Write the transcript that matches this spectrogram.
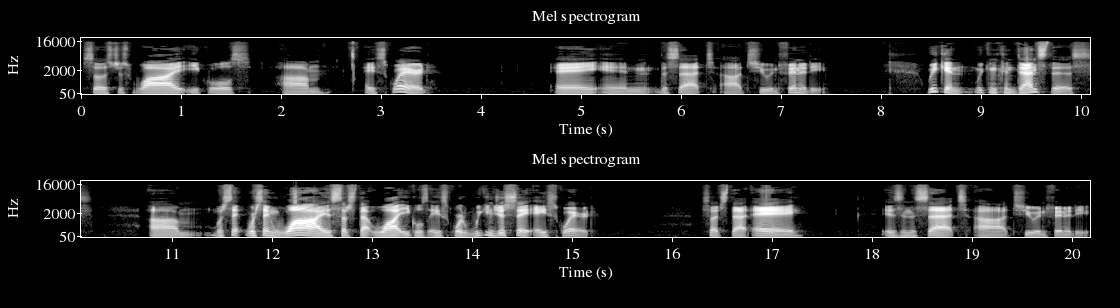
So it's just y equals um, a squared, a in the set uh, to infinity. We can we can condense this. Um, we're, say, we're saying y is such that y equals a squared. We can just say a squared, such that a is in the set uh, to infinity.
